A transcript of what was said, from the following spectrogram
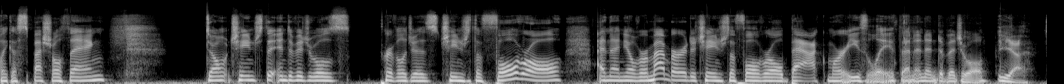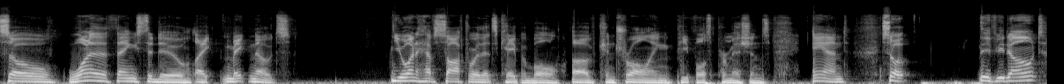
like a special thing, don't change the individual's privileges, change the full role, and then you'll remember to change the full role back more easily than an individual. Yeah. So one of the things to do, like make notes. You want to have software that's capable of controlling people's permissions. And so if you don't,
